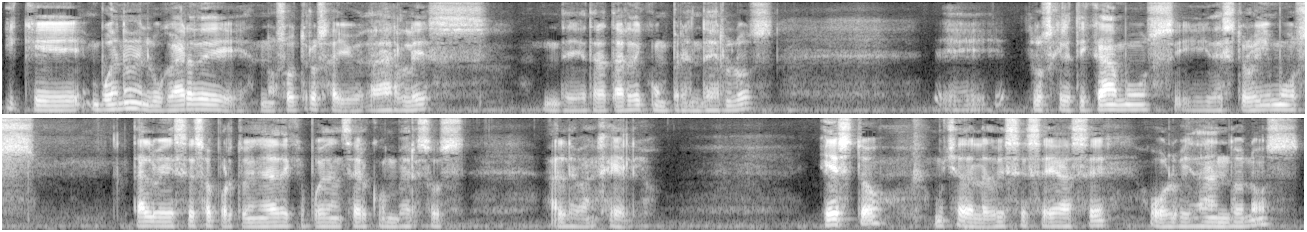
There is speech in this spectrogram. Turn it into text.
y que, bueno, en lugar de nosotros ayudarles, de tratar de comprenderlos, eh, los criticamos y destruimos tal vez esa oportunidad de que puedan ser conversos al Evangelio. Esto muchas de las veces se hace olvidándonos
